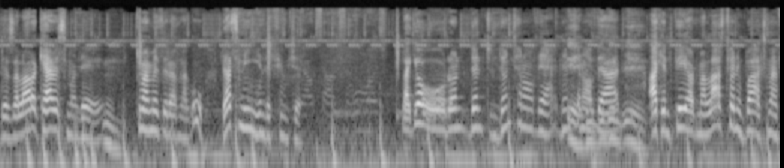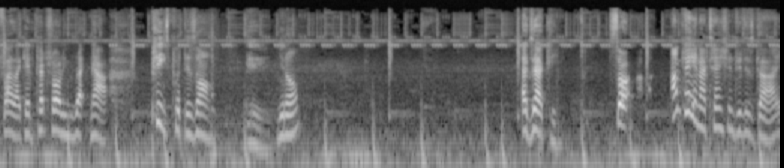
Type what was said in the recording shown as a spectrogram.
there's a lot of charisma there Mm. i'm like ooh that's me in the future like yo don't don't don't turn off that don't Yeah, turn off that yeah. i can pay out my last 20 bucks my father i can petrol you right now please put this on. You know? Exactly. So i'm paying attention to this guy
